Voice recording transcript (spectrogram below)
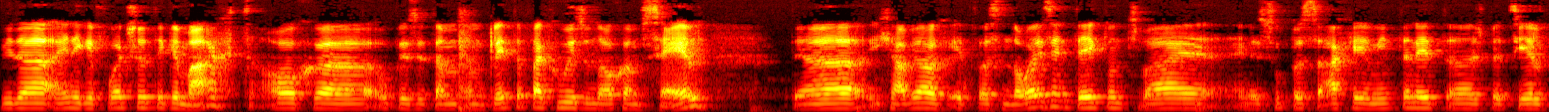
wieder einige Fortschritte gemacht, auch äh, ob es jetzt am, am Kletterparcours ist und auch am Seil. Der, ich habe auch etwas Neues entdeckt und zwar eine super Sache im Internet, äh, speziell,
